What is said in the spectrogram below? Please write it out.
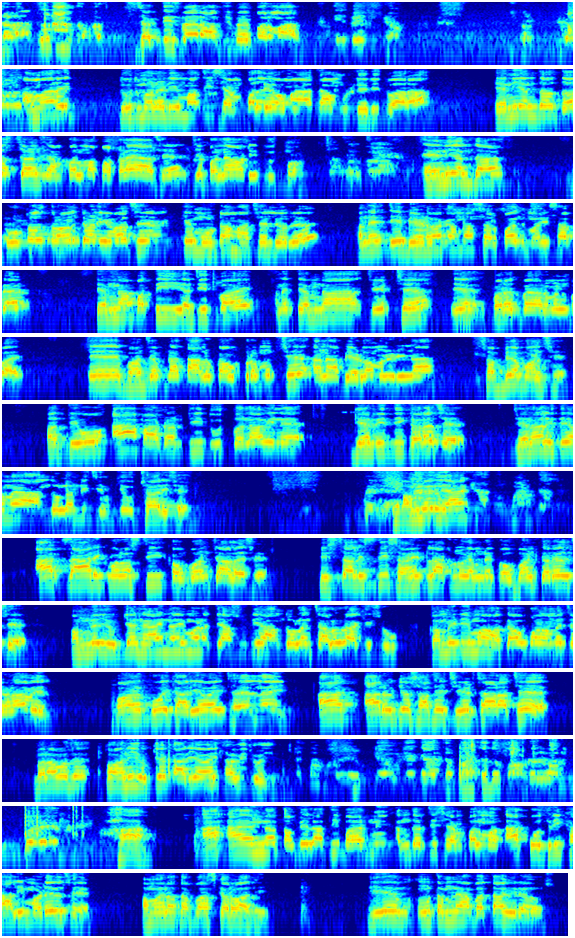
જગદીશભાઈ રાવજીભાઈ પરમાર. અમારે દૂધ મંડળીમાંથી સેમ્પલ લેવામાં આવ્યા હતા અમૂલ ડેરી દ્વારા. એની અંદર દસ જણ સેમ્પલમાં પકડાયા છે જે બનાવટી દૂધમાં. એની અંદર ટોટલ ત્રણ જણ એવા છે કે મોટા માછલીઓ છે અને એ બેડવા ગામના સરપંચ મનીષાબેન તેમના પતિ અજીતભાઈ અને તેમના જેઠ છે એ ભરતભાઈ હરમનભાઈ. તે ભાજપના તાલુકા ઉપપ્રમુખ છે અને આ બેડવા મંડળીના સભ્ય પણ છે. અને તેઓ આ પાવડરથી દૂધ બનાવીને ગેરરીતિ કરે છે જેના લીધે અમે આ આંદોલનની ચીમકી ઉચ્ચારી છે. અમને ન્યાય? આ ચાર એક વર્ષથી કૌભાંડ ચાલે છે. પિસ્તાલીસથી સાહીઠ લાખનું એમને કૌભાંડ કરેલ છે. અમને યોગ્ય ન્યાય નહીં મળે ત્યાં સુધી આંદોલન ચાલુ રાખીશું. કમિટીમાં અગાઉ પણ અમે જણાવેલ પણ કોઈ કાર્યવાહી થયેલ નહીં. આ આરોગ્ય સાથે છેડછાડા છે. બરાબર છે? તો આની યોગ્ય કાર્યવાહી થવી જોઈએ? હા. આ આ એમના તબેલાથી બહારની અંદરથી સેમ્પલ આ કોથરી ખાલી મળેલ છે અમારા તપાસ કરવાથી. જે હું તમને આ બતાવી રહ્યો છું.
